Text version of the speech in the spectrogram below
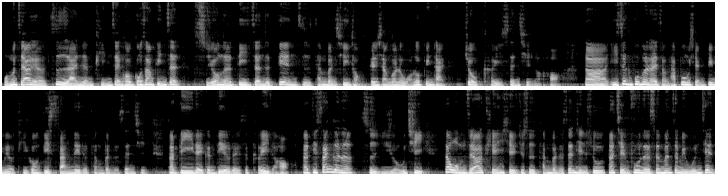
我们只要有自然人凭证或工商凭证，使用呢地政的电子成本系统跟相关的网络平台就可以申请了哈。那以这个部分来讲，它目前并没有提供第三类的成本的申请，那第一类跟第二类是可以的哈。那第三个呢是邮寄。那我们只要填写就是成本的申请书，那减负呢身份证明文件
